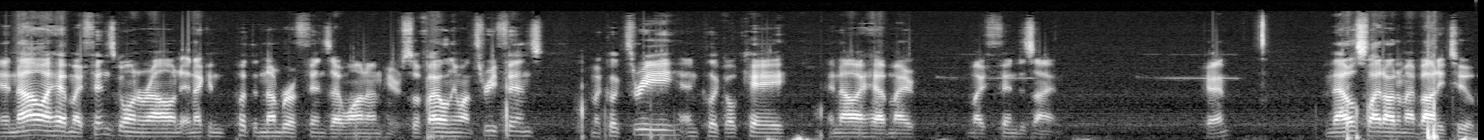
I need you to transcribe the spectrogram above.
And now I have my fins going around and I can put the number of fins I want on here. So if I only want three fins, I'm going to click three and click OK. And now I have my, my fin design. Okay? And that'll slide onto my body too.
